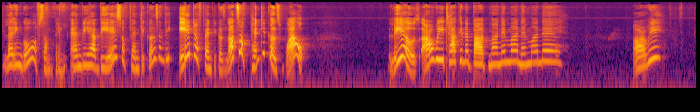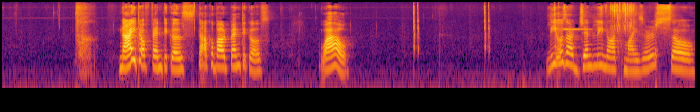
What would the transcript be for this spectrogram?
Letting go of something. And we have the Ace of Pentacles and the Eight of Pentacles. Lots of Pentacles. Wow. Leos, are we talking about money, money, money? Are we? Knight of Pentacles. Talk about Pentacles. Wow. Leos are generally not misers, so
